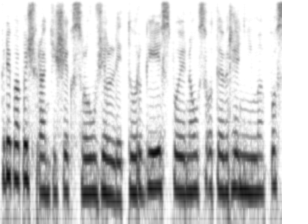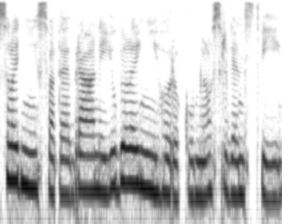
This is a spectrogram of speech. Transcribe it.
kde papež František sloužil liturgii spojenou s otevřením poslední svaté brány jubilejního roku milosrdenství.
